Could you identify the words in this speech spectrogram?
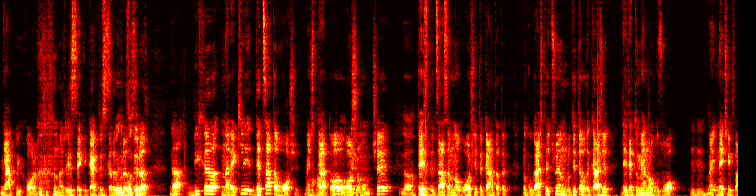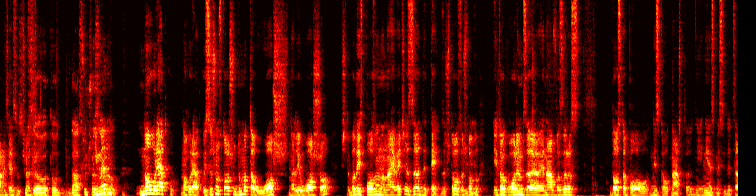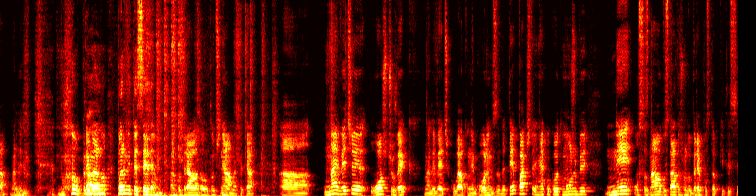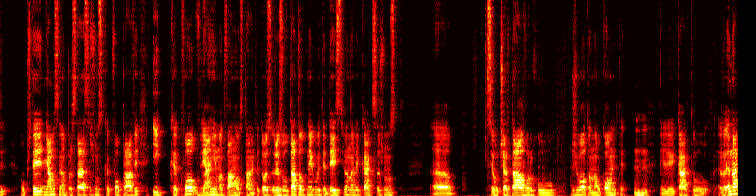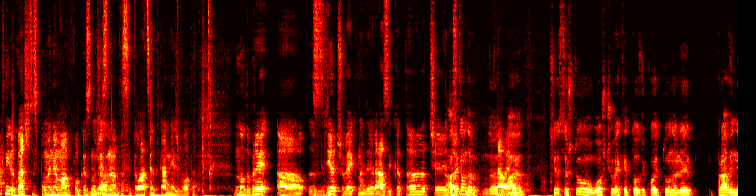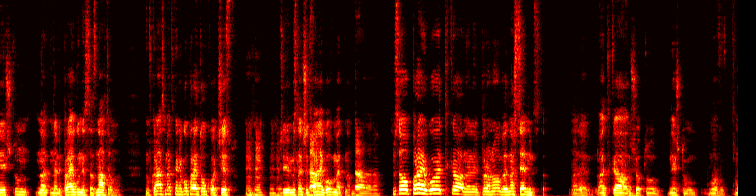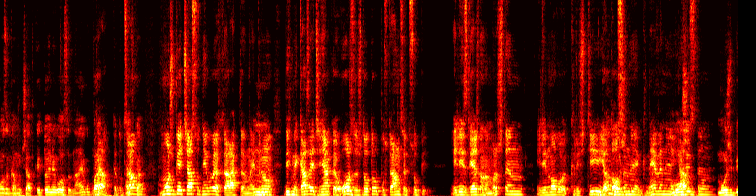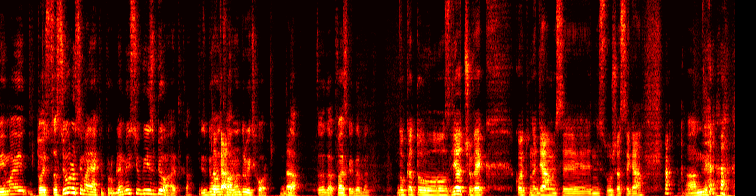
някои хора, нали, всеки както иска да го разбира, да, биха нарекли децата лоши. Нещо така, то окей. лошо момче, Да. тези деца са много лоши и така нататък. Но кога ще чуем родител да каже, детето ми е много зло? Мгм. Не, не че и това не се случва. Смисъл, то, да, случва се. Именно. Много рядко, много рядко. И всъщност точно думата лош, нали, лошо, ще бъде използвана най-вече за дете. Защо? Защото и то говорим за една възраст доста по-ниска от нашата. Ние, ние сме си деца, нали? Но, примерно, първите седем, ако трябва да уточняваме така. А, най-вече лош човек, нали, вече когато не говорим за дете, пак ще е някой, който може би не осъзнава достатъчно добре постъпките си, въобще няма си да представя всъщност какво прави и какво влияние има това на останалите. Тоест резултата от неговите действия, нали, как всъщност е, се очертава върху живота на околните. Мгм. Или както... Една книга, която ще споменем малко по-късно, Да. жизнената ситуация, така не е живота. Но добре, а, злият човек, нали, разликата, че Аз той... искам да, да Давай. добавя, че също лош човек е този, който нали, прави нещо, на- нали, прави го несъзнателно. Но в крайна сметка не го прави толкова често. Мгм, мгм. Че мисля, че Да. това не го вметна. Да, да, да. В смисъл, прави го е така, нали, примерно веднъж седмицата. Нали, е така, защото нещо в мозъка му чатка и той не го осъзнава и го прави. Да, като цяло, може би е част от неговия характер. Нали? Мгм. Примерно, бихме казали, че някой е лош, защото постоянно се цупи. Или изглежда намръщен, или много е крещи, Да, ядосане, гневене, може- гадостен. Може би има и... Той със сигурност има някакви проблеми и си го избила, е така. Избила Да това кажем. на другите хора. Да. Да. да. това исках да бе. Докато злият човек, който надяваме се ни слуша сега, А, не.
